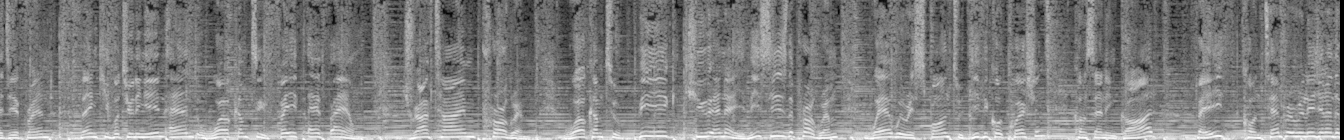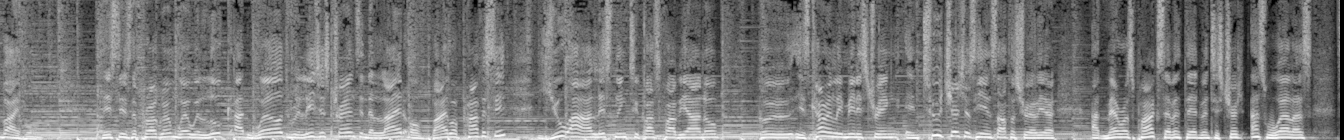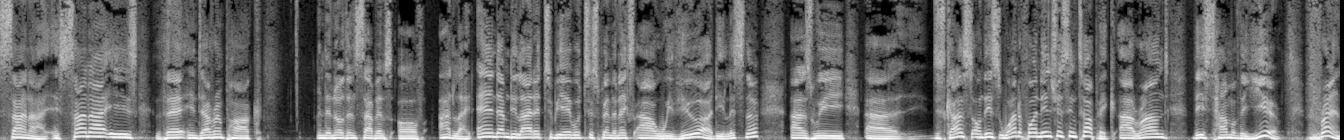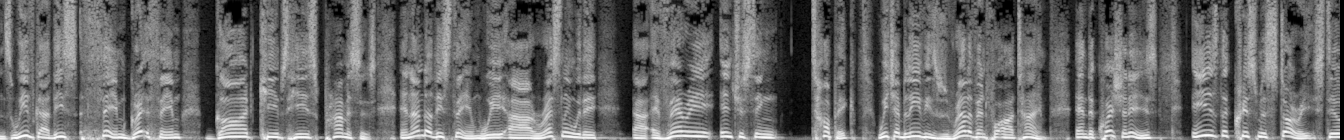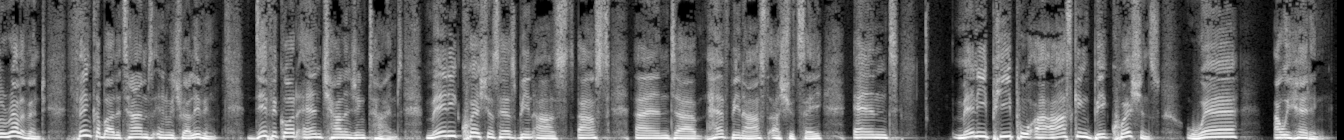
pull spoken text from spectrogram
my dear friend. Thank you for tuning in and welcome to Faith FM Drive Time program. Welcome to Big Q&A. This is the program where we respond to difficult questions concerning God, faith, contemporary religion and the Bible. This is the program where we look at world religious trends in the light of Bible prophecy. You are listening to Pastor Fabiano who is currently ministering in two churches here in South Australia at Melrose Park, Seventh day Adventist Church, as well as Sinai. Eh, Sinai is there in Davoren Park in the northern suburbs of Adelaide. And I'm delighted to be able to spend the next hour with you, our dear listener, as we uh, discuss on this wonderful and interesting topic around this time of the year. Friends, we've got this theme, great theme, God keeps his promises. And under this theme, we are wrestling with a, uh, a very interesting topic, which I believe is relevant for our time. And the question is, is the Christmas story still relevant? Think about the times in which we are living. Difficult and challenging times. Many questions has been asked, asked and uh, have been asked, I should say. And many people are asking big questions. Where are we heading?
